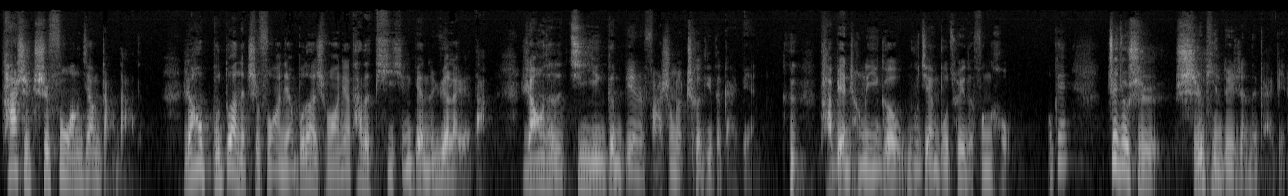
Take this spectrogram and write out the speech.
他是吃蜂王浆长大的，然后不断的吃蜂王浆，不断吃蜂王浆，他的体型变得越来越大，然后他的基因跟别人发生了彻底的改变，他变成了一个无坚不摧的蜂后。OK，这就是食品对人的改变。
